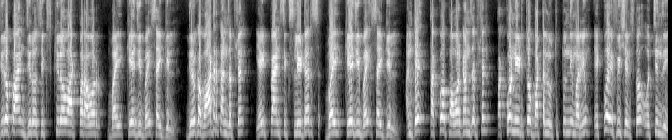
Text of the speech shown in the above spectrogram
zero point zero six kilowatt per hour by KG by cycle దీని యొక్క water consumption eight point six litres by KG by cycle అంటే తక్కువ పవర్ కన్సెప్షన్ తక్కువ నీటితో బట్టలు ఉతుకుతుంది మరియు ఎక్కువ ఎఫిషియన్స్తో వచ్చింది.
